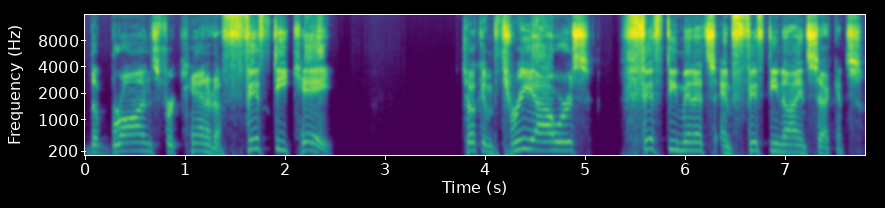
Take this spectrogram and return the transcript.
the bronze for Canada. 50K. Took him three hours, 50 minutes, and 59 seconds.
